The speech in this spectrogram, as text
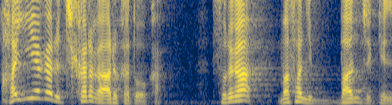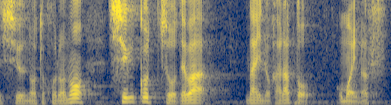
這い上がる力があるかどうか。それがまさに万事研修のところの真骨頂ではないのかなと思います。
